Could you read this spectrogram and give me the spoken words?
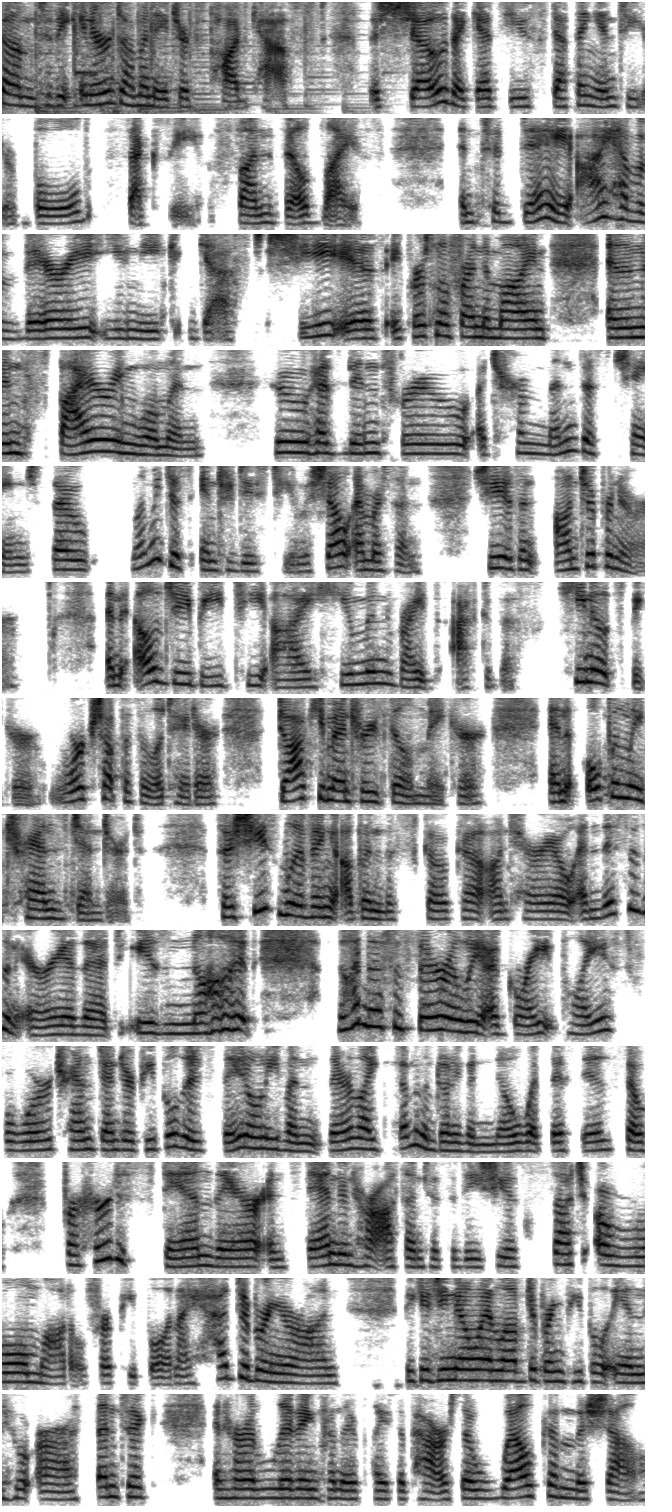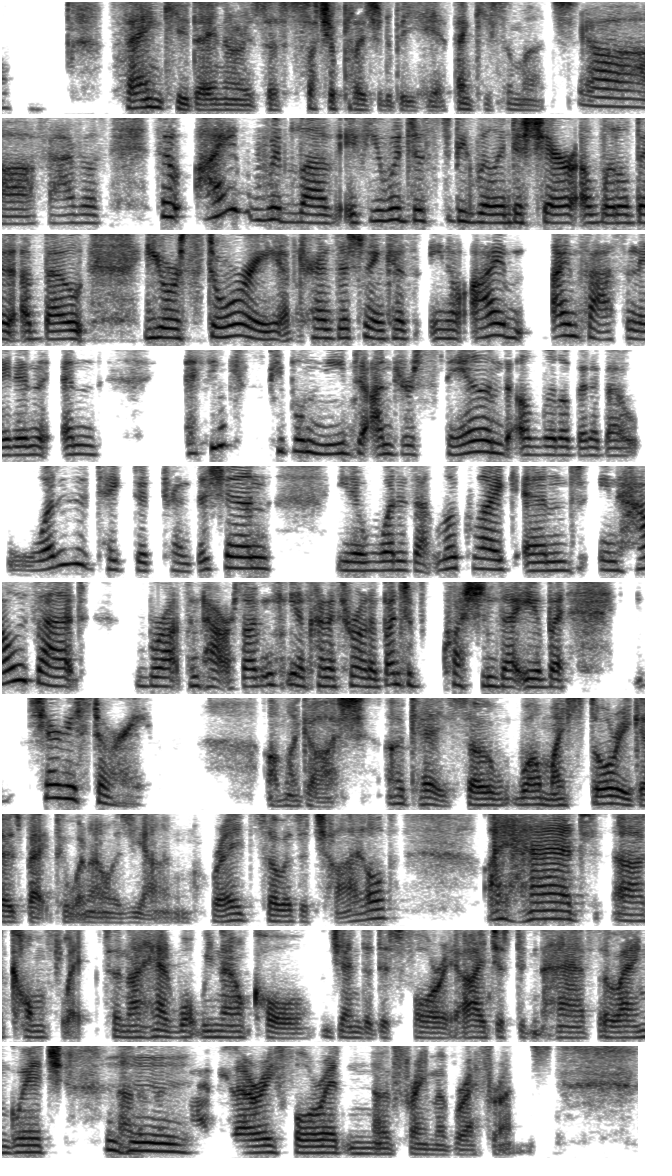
Welcome to the Inner Dominatrix podcast, the show that gets you stepping into your bold, sexy, fun filled life. And today I have a very unique guest. She is a personal friend of mine and an inspiring woman who has been through a tremendous change. So, let me just introduce to you Michelle Emerson. She is an entrepreneur, an LGBTI human rights activist, keynote speaker, workshop facilitator, documentary filmmaker, and openly transgendered. So she's living up in Muskoka, Ontario, and this is an area that is not not necessarily a great place for transgender people. There's they don't even they're like some of them don't even know what this is. So for her to stand there and stand in her authenticity she is such a role model for people. And i had to bring her on because you know i love to bring people in who are authentic and who are living from their place of power. So welcome michelle Thank you, Dana. It's a, such a pleasure to be here. Thank you so much. Ah, oh, fabulous. So, I would love if you would just be willing to share a little bit about your story of transitioning, because you know I'm I'm fascinated, and I think people need to understand a little bit about what does it take to transition. You know, what does that look like, and in how is that brought some power? So, I'm you know kind of throwing a bunch of questions at you, but share your story. Oh my gosh. Okay. So, well, my story goes back to when I was young, right? So, as a child, I had uh, conflict and I had what we now call gender dysphoria. I just didn't have the language, mm-hmm. uh, the vocabulary for it, no frame of reference.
